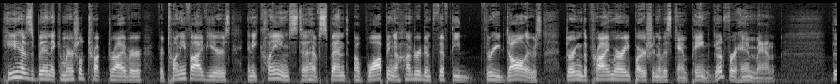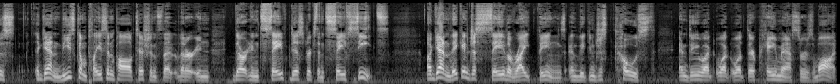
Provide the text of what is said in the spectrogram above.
He has been a commercial truck driver for 25 years and he claims to have spent a whopping $153 during the primary portion of his campaign. Good for him, man. This again, these complacent politicians that, that are in that are in safe districts and safe seats. Again, they can just say the right things and they can just coast and do what, what, what their paymasters want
